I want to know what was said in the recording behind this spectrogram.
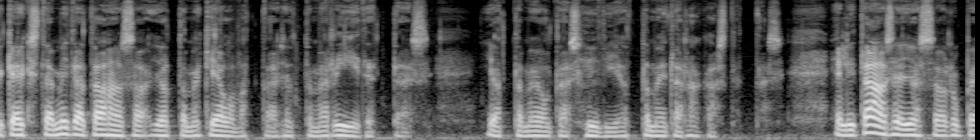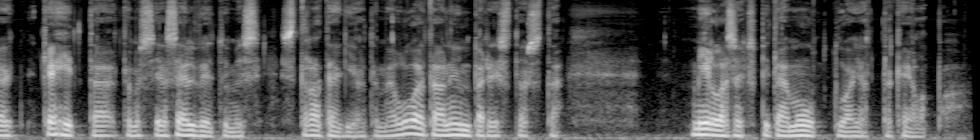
Me keksitään mitä tahansa, jotta me kelvattaisiin, jotta me riitettäisiin, jotta me oltaisiin hyviä, jotta meitä rakastettaisiin. Eli tämä on se, jossa rupeaa kehittää tämmöisiä selviytymisstrategioita. Me luetaan ympäristöstä, millaiseksi pitää muuttua, jotta kelpaa.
